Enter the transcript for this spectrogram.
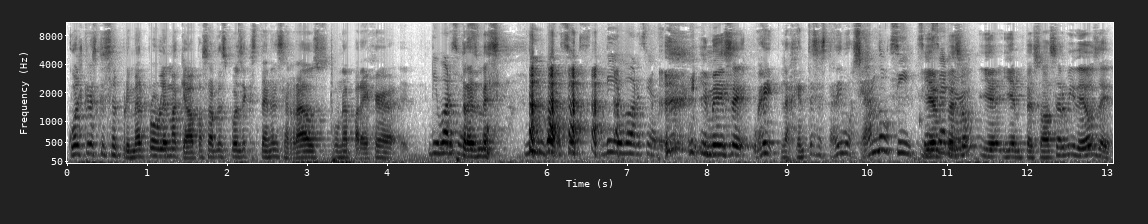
¿cuál crees que es el primer problema que va a pasar después de que estén encerrados una pareja? eh, Divorcios. Tres meses. Divorcios, divorcios. Y me dice, güey, la gente se está divorciando. Sí, sí, y serio, empezó, y, y empezó a hacer videos de,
